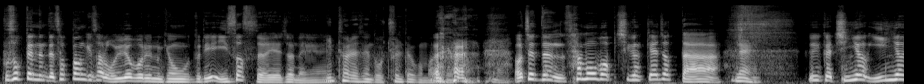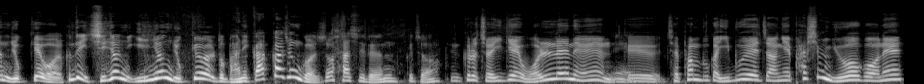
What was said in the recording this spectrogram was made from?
구속됐는데 석방 기사를 올려버리는 경우들이 있었어요 예전에. 인터넷에 노출되고 막. 네. 어쨌든 3호 법칙은 깨졌다. 네. 그러니까 징역 2년 6개월. 근데 이 징역 2년 6개월도 많이 깎아준 거죠, 사실은. 그죠? 그렇죠. 이게 원래는 예. 그 재판부가 이 부회장의 86억 원의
